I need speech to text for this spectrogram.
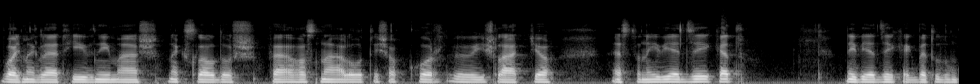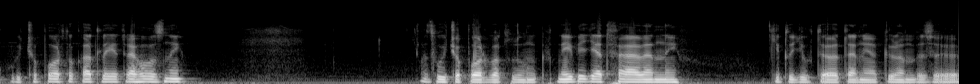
vagy meg lehet hívni más Nextcloudos felhasználót, és akkor ő is látja ezt a névjegyzéket. Névjegyzékekbe tudunk új csoportokat létrehozni. Az új csoportba tudunk névjegyet felvenni, ki tudjuk tölteni a különböző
